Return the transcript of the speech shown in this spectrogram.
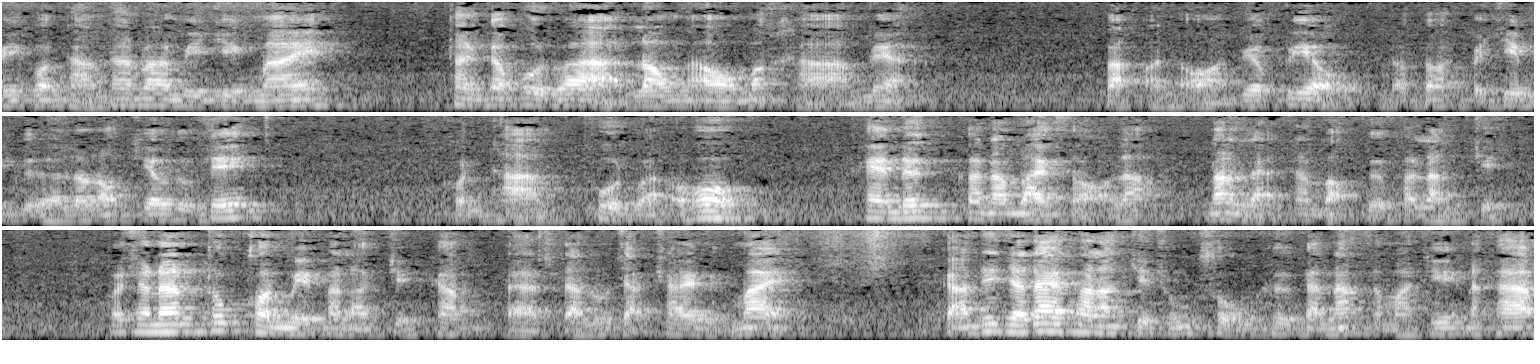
มีคนถามท่านว่ามีจริงไหมท่านก็พูดว่าลองเอามะขามเนี่ยปรับอ่อนๆเปรี้ยวๆแล้วก็ไปจิ้มเกลือแล้วลองเคี้ยวดูสิคนถามพูดว่า โอ้โหแค่นึกก็น้ำลายสอแล้ว นั่นแหละท่านบอกคือพลังจิต เพราะฉะนั้นทุกคนมีพลังจิตครับ แต่จะรู้จักใช้หรือไม่ การที่จะได้พลังจิตสูงๆคือการนั่งสมาธินะครับ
